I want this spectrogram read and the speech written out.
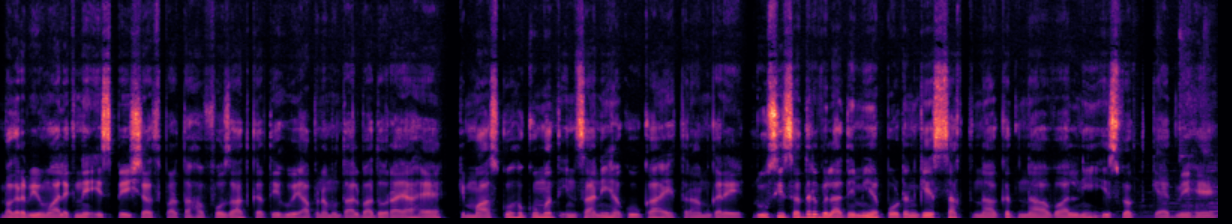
مغربی ممالک نے اس پیش رفت پر تحفظات کرتے ہوئے اپنا مطالبہ دہرایا ہے کہ ماسکو حکومت انسانی حقوق کا احترام کرے۔ روسی صدر ولادیمیر پوٹن کے سخت ناقد ناوالنی اس وقت قید میں ہیں۔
